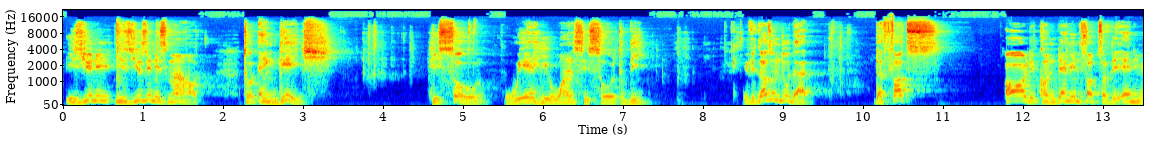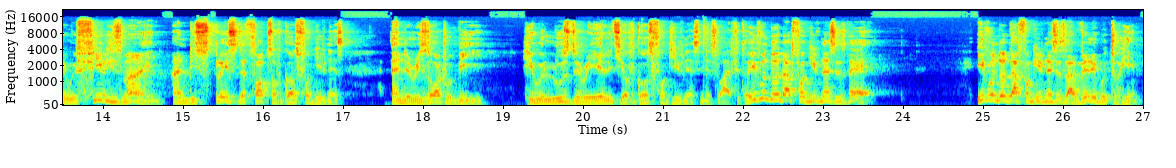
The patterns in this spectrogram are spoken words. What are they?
He's using, he's using his mouth to engage his soul where he wants his soul to be. If he doesn't do that, the thoughts, all the condemning thoughts of the enemy will fill his mind and displace the thoughts of God's forgiveness. And the result will be he will lose the reality of God's forgiveness in his life. Even though that forgiveness is there, even though that forgiveness is available to him,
